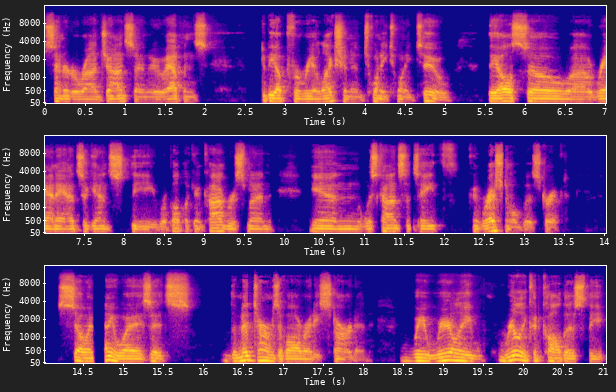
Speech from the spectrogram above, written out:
Senator Ron Johnson, who happens to be up for reelection in 2022. They also uh, ran ads against the Republican congressman in Wisconsin's 8th congressional district. So, in many ways, it's the midterms have already started. We really, really could call this the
